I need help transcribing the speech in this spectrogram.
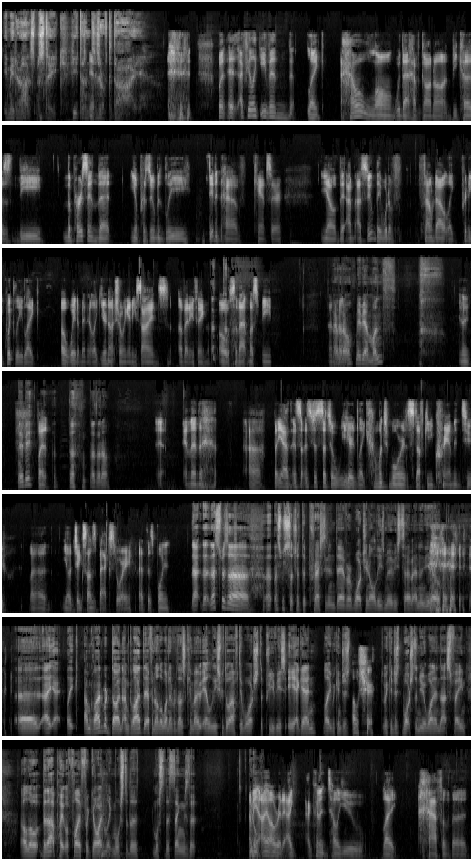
he made an honest mistake. He doesn't Yeah. deserve to die. but it, I feel like even like how long would that have gone on? Because the the person that you know presumably didn't have cancer, you know, they, I'm, assume they would have found out like pretty quickly. Like, oh wait a minute, like you're not showing any signs of anything. Uh, oh, so that must mean I I don't, don't know. Maybe a month. know. Maybe. But I don't know. Yeah, and then uh but yeah it's it's just such a weird like how much more stuff can you cram into uh you know jigsaw's backstory at this point That, that this was a that, this was such a depressing endeavor watching all these movies, Tim. And you know, uh, I, I like I'm glad we're done. I'm glad that if another one ever does come out, at least we don't have to watch the previous eight again. Like we can just oh sure we can just watch the new one and that's fine. Although by that point we've probably forgotten like most of the most of the things that. I mean know, i already i i couldn't tell you like half of the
